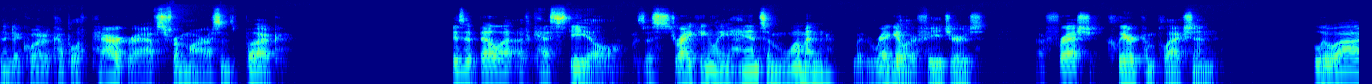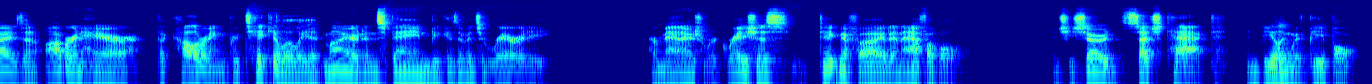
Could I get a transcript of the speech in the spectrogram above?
than to quote a couple of paragraphs from Morison's book. Isabella of Castile was a strikingly handsome woman with regular features, a fresh, clear complexion, blue eyes, and auburn hair, the coloring particularly admired in Spain because of its rarity. Her manners were gracious, dignified, and affable, and she showed such tact in dealing with people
